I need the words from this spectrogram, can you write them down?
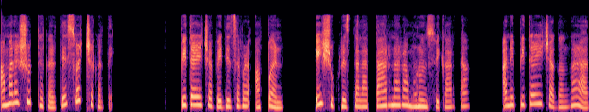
आम्हाला शुद्ध करते स्वच्छ करते. पितळेच्या वेदीजवळ आपण येशू ख्रिस्ताला तारणारा म्हणून स्वीकारता आणि पितळेच्या गंगाळात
